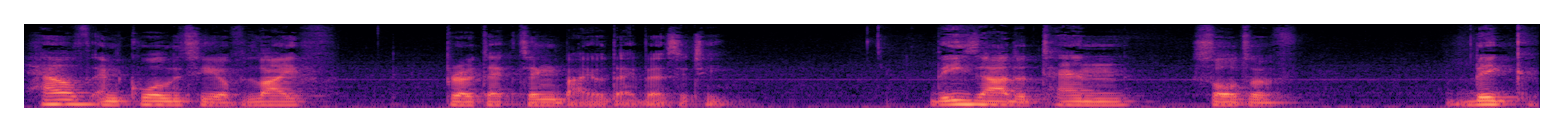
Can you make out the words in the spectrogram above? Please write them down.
health and quality of life, protecting biodiversity. These are the 10 sort of big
